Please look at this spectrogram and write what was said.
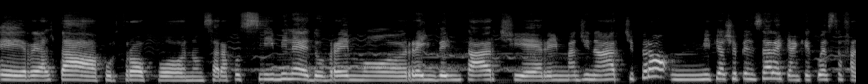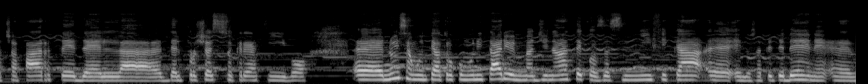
e in realtà purtroppo non sarà possibile, dovremmo reinventarci e reimmaginarci, però mh, mm, mi piace pensare che anche questo faccia parte del, del processo creativo. Eh, noi siamo un teatro comunitario, immaginate cosa significa, eh, e lo sapete bene, eh,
